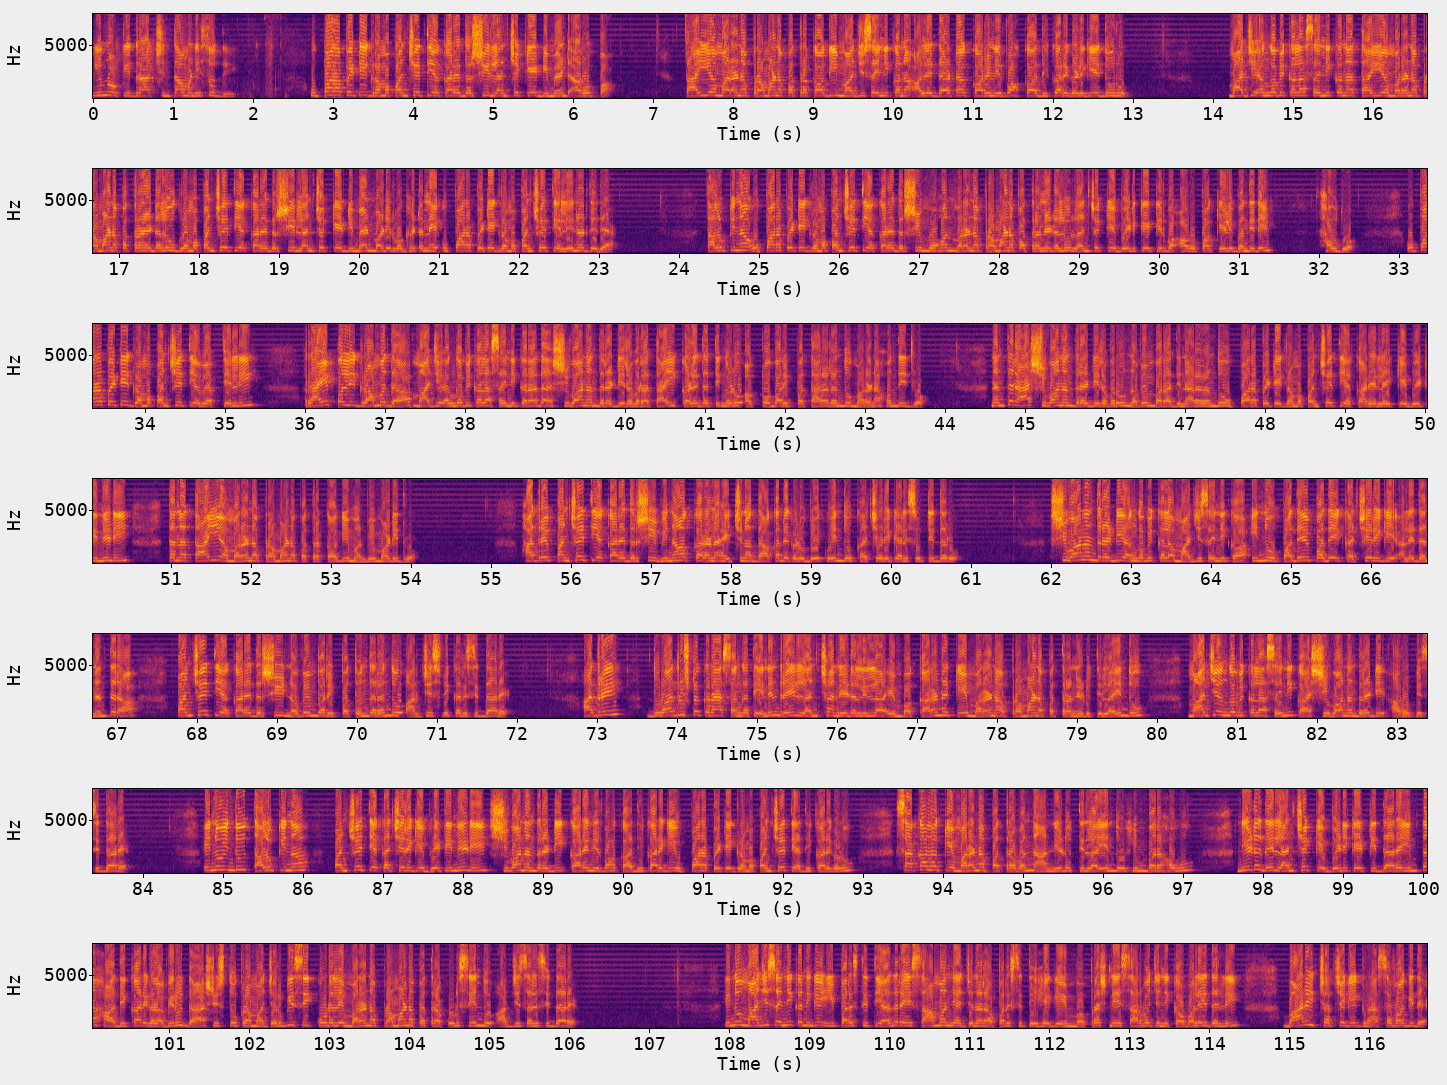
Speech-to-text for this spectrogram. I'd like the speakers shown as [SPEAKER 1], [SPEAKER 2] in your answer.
[SPEAKER 1] ನೀವು ನೋಡ್ತಿದ್ರ ಚಿಂತಾಮಣಿ ಸುದ್ದಿ? ಉಪ್ಪಾರಪೇಟೆ ಗ್ರಾಮ ಪಂಚಾಯಿತಿಯ ಕಾರ್ಯದರ್ಶಿ ಲಂಚಕ್ಕೆ ಡಿಮ್ಯಾಂಡ್ ಆರೋಪ. ತಾಯಿಯ ಮರಣ ಪ್ರಮಾಣ ಪತ್ರಕ್ಕಾಗಿ ಮಾಜಿ ಸೈನಿಕನ ಅಲೆದಾಟ ಕಾರ್ಯನಿರ್ವಾಹಕ ಅಧಿಕಾರಿಗಳಿಗೆ ದೂರು. ಮಾಜಿ ಅಂಗವಿಕಲ ಸೈನಿಕನ ತಾಯಿಯ ಮರಣ ಪ್ರಮಾಣ ಪತ್ರ ನೀಡಲು ಗ್ರಾಮ ಪಂಚಾಯಿತಿಯ ಕಾರ್ಯದರ್ಶಿ ಲಂಚಕ್ಕೆ ಡಿಮ್ಯಾಂಡ್ ಮಾಡಿರುವ ಘಟನೆ ಉಪ್ಪಾರಪೇಟೆ ಗ್ರಾಮ ಪಂಚಾಯಿತಿಯಲ್ಲಿ ನಡೆದಿದೆ. ತಾಲೂಕಿನ ಉಪ್ಪಾರಪೇಟೆ ಗ್ರಾಮ ಪಂಚಾಯಿತಿಯ ಕಾರ್ಯದರ್ಶಿ ಮೋಹನ್ ಮರಣ ಪ್ರಮಾಣ ಪತ್ರ ನೀಡಲು ಲಂಚಕ್ಕೆ ಬೇಡಿಕೆ ಇಟ್ಟಿರುವ ಆರೋಪ ಕೇಳಿ ಬಂದಿದೆ. ಹೌದು. ಉಪ್ಪಾರಪೇಟೆ ಗ್ರಾಮ ಪಂಚಾಯಿತಿಯ ವ್ಯಾಪ್ತಿಯಲ್ಲಿ ರಾಯಪಲ್ಲಿ ಗ್ರಾಮದ ಮಾಜಿ ಅಂಗವಿಕಲ ಸೈನಿಕರಾದ ಶಿವಾನಂದ ರೆಡ್ಡಿರವರ ತಾಯಿ ಕಳೆದ ತಿಂಗಳು ಅಕ್ಟೋಬರ್ ಇಪ್ಪತ್ತಾರರಂದು ಮರಣ ಹೊಂದಿದ್ರು. ನಂತರ ಶಿವಾನಂದ ರೆಡ್ಡಿರವರು ನವೆಂಬರ್ ಹದಿನಾರರಂದು ಉಪ್ಪಾರಪೇಟೆ ಗ್ರಾಮ ಪಂಚಾಯಿತಿಯ ಕಾರ್ಯಾಲಯಕ್ಕೆ ಭೇಟಿ ನೀಡಿ ತನ್ನ ತಾಯಿಯ ಮರಣ ಪ್ರಮಾಣ ಪತ್ರಕ್ಕಾಗಿ ಮನವಿ ಮಾಡಿದ್ರು. ಆದರೆ ಪಂಚಾಯಿತಿಯ ಕಾರ್ಯದರ್ಶಿ ವಿನಾಕಾರಣ ಹೆಚ್ಚಿನ ದಾಖಲೆಗಳು ಬೇಕು ಎಂದು ಕಚೇರಿಗೆ ಅಲಿಸುತ್ತಿದ್ದರು ಶಿವಾನಂದ ರೆಡ್ಡಿ ಅಂಗವಿಕಲ ಮಾಜಿ ಸೈನಿಕ ಇನ್ನು ಪದೇ ಪದೇ ಕಚೇರಿಗೆ ಅಲೆದ ನಂತರ ಪಂಚಾಯಿತಿಯ ಕಾರ್ಯದರ್ಶಿ ನವೆಂಬರ್ ಇಪ್ಪತ್ತೊಂದರಂದು ಅರ್ಜಿ ಸ್ವೀಕರಿಸಿದ್ದಾರೆ. ಆದರೆ ದುರಾದೃಷ್ಟಕರ ಸಂಗತಿ ಏನೆಂದರೆ ಲಂಚ ನೀಡಲಿಲ್ಲ ಎಂಬ ಕಾರಣಕ್ಕೆ ಮರಣ ಪ್ರಮಾಣ ಪತ್ರ ನೀಡುತ್ತಿಲ್ಲ ಎಂದು ಮಾಜಿ ಅಂಗವಿಕಲ ಸೈನಿಕ ಶಿವಾನಂದ ರೆಡ್ಡಿ ಆರೋಪಿಸಿದ್ದಾರೆ. ಇನ್ನು ಇಂದು ತಾಲೂಕಿನ ಪಂಚಾಯಿತಿಯ ಕಚೇರಿಗೆ ಭೇಟಿ ನೀಡಿ ಶಿವಾನಂದ ರೆಡ್ಡಿ ಕಾರ್ಯನಿರ್ವಾಹಕ ಅಧಿಕಾರಿಗೆ ಉಪ್ಪಾರಪೇಟೆ ಗ್ರಾಮ ಪಂಚಾಯಿತಿ ಅಧಿಕಾರಿಗಳು ಸಕಾಲಕ್ಕೆ ಮರಣ ಪತ್ರವನ್ನ ನೀಡುತ್ತಿಲ್ಲ ಎಂದು ಹಿಂಬರಹವು. ನೀಡದೆ ಲಂಚಕ್ಕೆ ಬೇಡಿಕೆ ಇಟ್ಟಿದ್ದಾರೆ. ಇಂತಹ ಅಧಿಕಾರಿಗಳ ವಿರುದ್ಧ ಶಿಸ್ತು ಕ್ರಮ ಜರುಗಿಸಿ ಕೂಡಲೇ ಮರಣ ಪ್ರಮಾಣ ಪತ್ರ ಕೊಡಿಸಿ ಎಂದು ಅರ್ಜಿ ಸಲ್ಲಿಸಿದ್ದಾರೆ. ಇನ್ನು ಮಾಜಿ ಸೈನಿಕನಿಗೆ ಈ ಪರಿಸ್ಥಿತಿಯಾದರೆ ಸಾಮಾನ್ಯ ಜನರ ಪರಿಸ್ಥಿತಿ ಹೇಗೆ ಎಂಬ ಪ್ರಶ್ನೆ ಸಾರ್ವಜನಿಕ ವಲಯದಲ್ಲಿ ಭಾರಿ ಚರ್ಚೆಗೆ ಗ್ರಾಸವಾಗಿದೆ.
